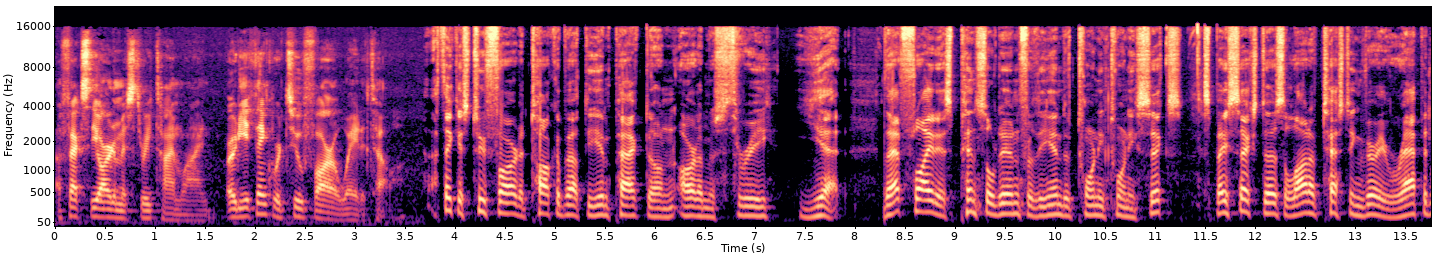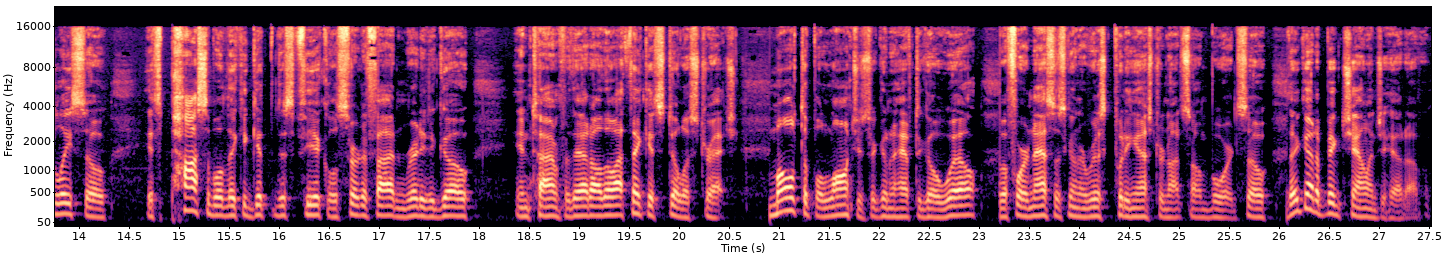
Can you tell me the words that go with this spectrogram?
affects the Artemis 3 timeline? Or do you think we're too far away to tell? I think it's too far to talk about the impact on Artemis 3 yet. That flight is penciled in for the end of 2026. SpaceX does a lot of testing very rapidly, so it's possible they could get this vehicle certified and ready to go in time for that, although I think it's still a stretch. Multiple launches are going to have to go well before NASA's going to risk putting astronauts on board. So they've got a big challenge ahead of them.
